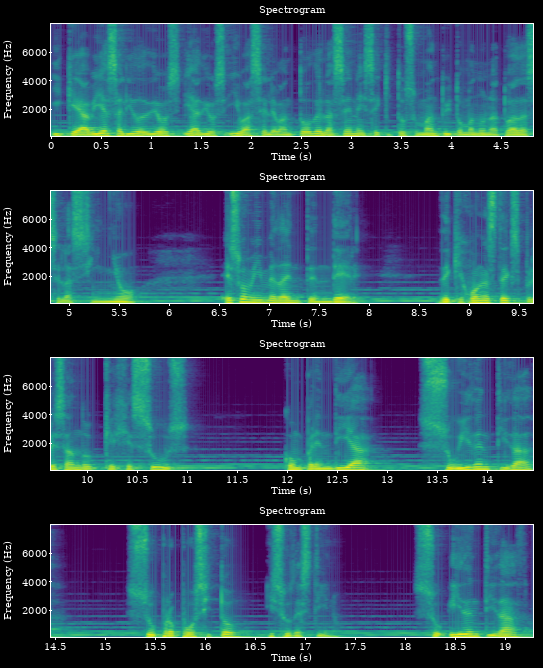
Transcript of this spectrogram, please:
y que había salido de Dios y a Dios iba, se levantó de la cena y se quitó su manto y tomando una toada se la ciñó. Eso a mí me da a entender de que Juan está expresando que Jesús comprendía su identidad, su propósito y su destino. Su identidad,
